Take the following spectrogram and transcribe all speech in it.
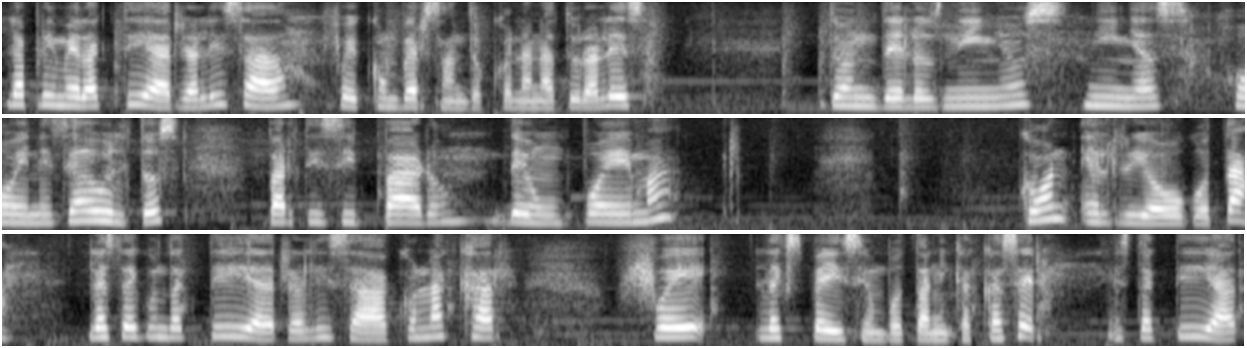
la primera actividad realizada fue conversando con la naturaleza, donde los niños, niñas, jóvenes y adultos participaron de un poema con el río Bogotá. La segunda actividad realizada con la CAR fue la expedición botánica casera. Esta actividad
